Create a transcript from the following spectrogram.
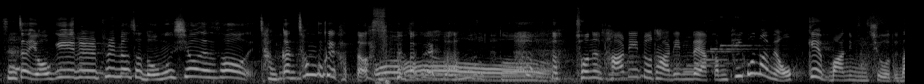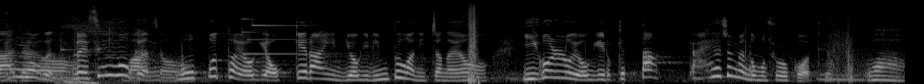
진짜 여기를 풀면서 너무 시원해서 잠깐 천국에 갔다 왔어요. 너무 좋다. 저는 다리도 다리인데 약간 피곤하면 어깨 많이 뭉치거든요. 맞아요. 승모근. 네, 승모근. 맞아. 목부터 여기 어깨 라인, 여기 림프관 있잖아요. 이걸로 여기 이렇게 딱 해주면 너무 좋을 것 같아요. 와,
